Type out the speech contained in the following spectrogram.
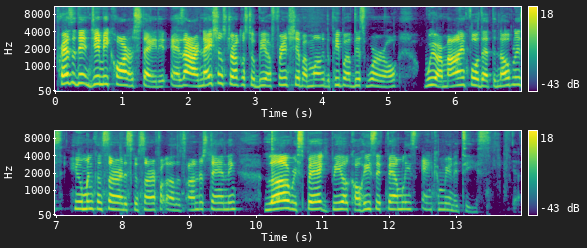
President Jimmy Carter stated, as our nation struggles to build friendship among the people of this world, we are mindful that the noblest human concern is concern for others, understanding, love, respect, build cohesive families and communities. Yes.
